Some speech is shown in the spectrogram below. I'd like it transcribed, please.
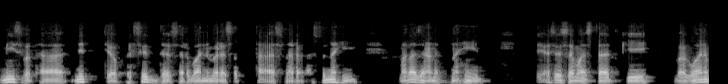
मी स्वतः नित्य प्रसिद्ध सर्वांवर सत्ता असणार असूनही मला जाणत नाहीत. ते असे समजतात की भगवान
